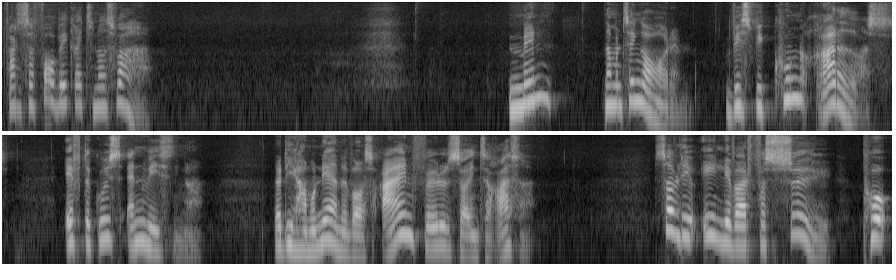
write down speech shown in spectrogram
Faktisk så får vi ikke rigtig noget svar. Men når man tænker over det, hvis vi kun rettede os efter Guds anvisninger, når de harmonerer med vores egen følelser og interesser, så vil det jo egentlig være et forsøg på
